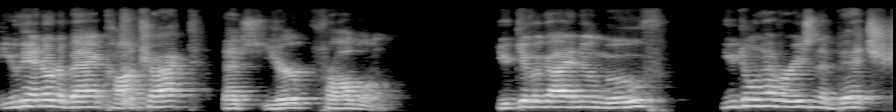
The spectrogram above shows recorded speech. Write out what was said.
You hand out a bad contract, that's your problem. You give a guy a new move, you don't have a reason to bitch.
